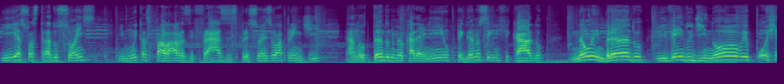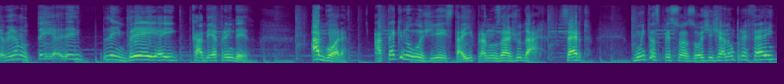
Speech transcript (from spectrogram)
e as suas traduções e muitas palavras e frases, expressões eu aprendi anotando no meu caderninho, pegando o significado, não lembrando e vendo de novo e, poxa, eu já anotei, lembrei, aí acabei aprendendo. Agora, a tecnologia está aí para nos ajudar, certo? Muitas pessoas hoje já não preferem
